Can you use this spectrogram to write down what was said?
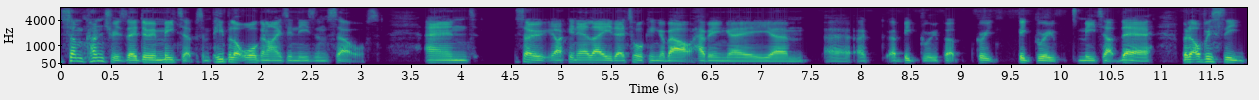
some countries they're doing meetups and people are organising these themselves, and so like in LA, they're talking about having a um, a, a big group up, group, big group meet up there. But obviously,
